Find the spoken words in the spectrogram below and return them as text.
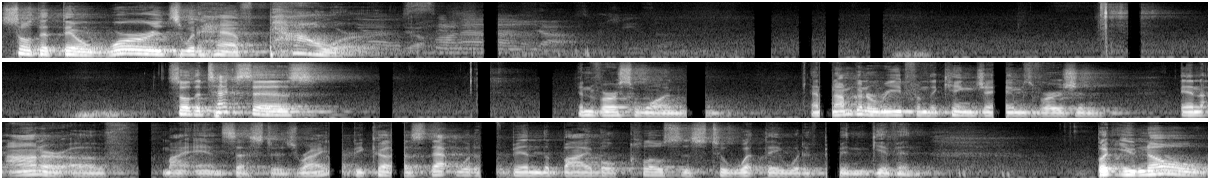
so that their words would have power. So the text says in verse 1, and I'm going to read from the King James Version in honor of my ancestors, right? Because that would have been the Bible closest to what they would have been given. But you know,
